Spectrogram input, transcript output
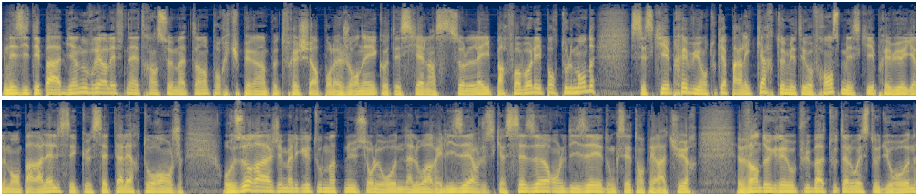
N'hésitez pas à bien ouvrir les fenêtres hein, ce matin pour récupérer un peu de fraîcheur pour la journée. Côté ciel, un soleil parfois volé pour tout le monde. C'est ce qui est prévu, en tout cas par les cartes météo France. Mais ce qui est prévu également en parallèle, c'est que cette alerte orange aux orages est malgré tout maintenue sur le Rhône, la Loire et l'Isère jusqu'à 16h. On le disait, donc ces températures 20 degrés au plus bas tout à l'ouest du Rhône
